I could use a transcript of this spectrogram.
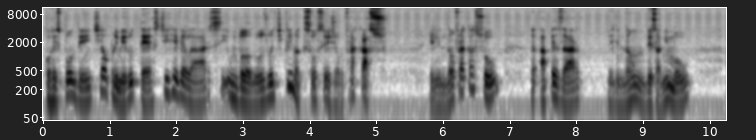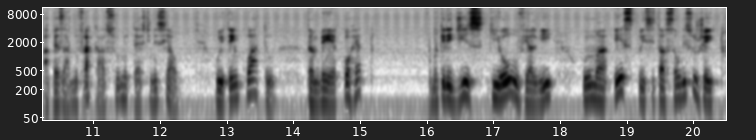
correspondente ao primeiro teste revelar-se um doloroso anticlímax, ou seja, um fracasso. Ele não fracassou, apesar, ele não desanimou, apesar do fracasso no teste inicial. O item 4 também é correto, porque ele diz que houve ali uma explicitação de sujeito,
